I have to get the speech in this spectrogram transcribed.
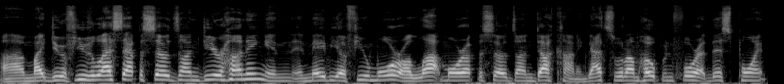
Uh, might do a few less episodes on deer hunting and, and maybe a few more, a lot more episodes on duck hunting. That's what I'm hoping for at this point.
